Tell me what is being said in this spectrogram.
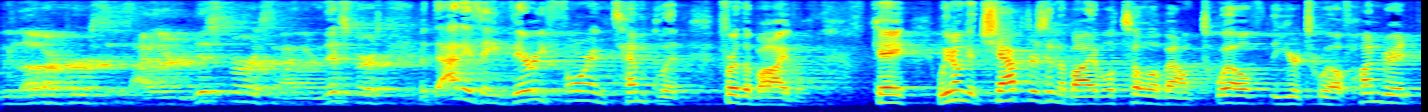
We love our verses. I learned this verse and I learned this verse, but that is a very foreign template for the Bible. Okay, we don't get chapters in the Bible till about 12, the year 1200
